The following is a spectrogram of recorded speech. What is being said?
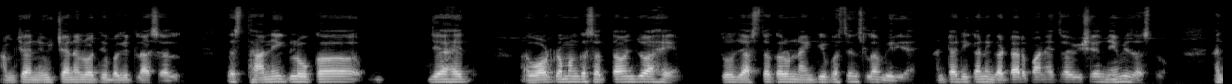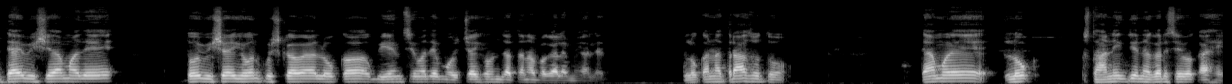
आमच्या न्यूज चॅनलवरती बघितलं असेल तर स्थानिक लोक जे आहेत वॉर्ड क्रमांक सत्तावन्न जो आहे तो जास्त करून नाईन्टी पर्सेंट स्लम एरिया आहे. आणि त्या ठिकाणी गटार पाण्याचा विषय नेहमीच असतो. आणि त्या विषयामध्ये तो विषय घेऊन पुष्कळ वेळा लोक बीएमसी मध्ये मोर्चा घेऊन जाताना बघायला मिळाले लोकांना त्रास होतो. त्यामुळे लोक स्थानिक जे नगरसेवक आहे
